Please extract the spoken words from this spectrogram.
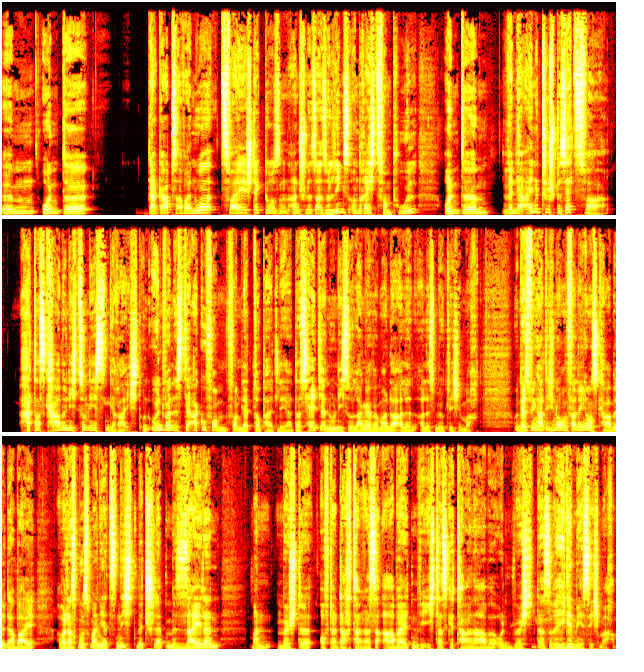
Ähm, und äh, da gab es aber nur zwei Steckdosenanschlüsse, also links und rechts vom Pool. Und ähm, wenn der eine Tisch besetzt war, hat das Kabel nicht zum nächsten gereicht. Und irgendwann ist der Akku vom, vom Laptop halt leer. Das hält ja nur nicht so lange, wenn man da alle, alles Mögliche macht. Und deswegen hatte ich noch ein Verlängerungskabel dabei. Aber das muss man jetzt nicht mitschleppen, es sei denn, man möchte auf der Dachterrasse arbeiten, wie ich das getan habe und möchte das regelmäßig machen.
